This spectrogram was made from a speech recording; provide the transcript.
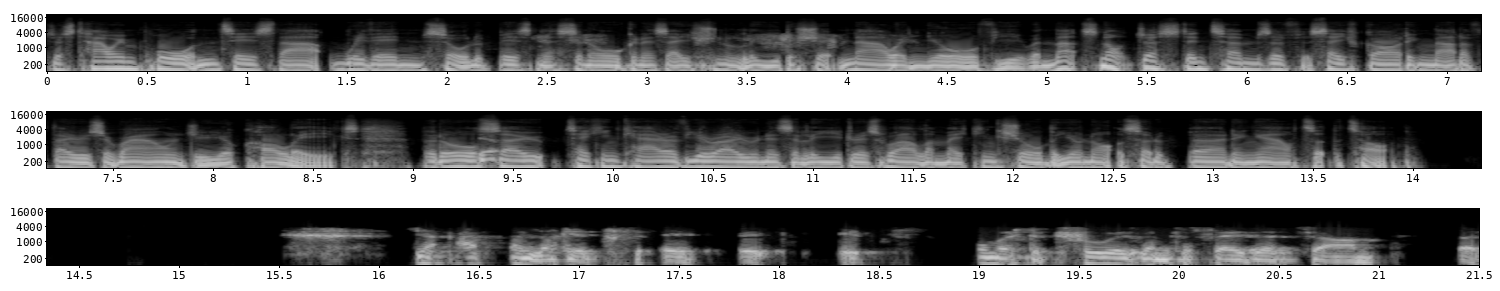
just how important is that within sort of business and organizational leadership now, in your view? And that's not just in terms of safeguarding that of those around you, your colleagues, but also yep. taking care of your own as a leader as well and making sure that you're not sort of burning out at the top. Yeah, I, look, it's it, it, it's almost a truism to say that um, that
